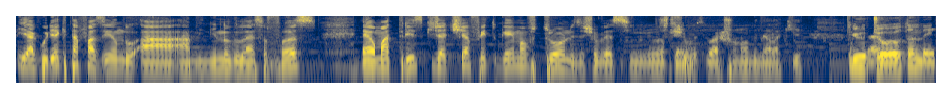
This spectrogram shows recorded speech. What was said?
E a guria que tá fazendo a, a menina do Last of Us é uma atriz que já tinha feito Game of Thrones. Deixa eu ver assim. Deixa eu ver se eu acho o nome dela aqui. E o é. Joel também.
